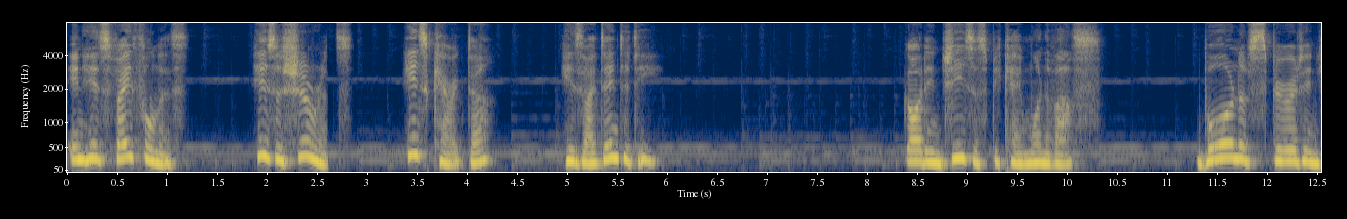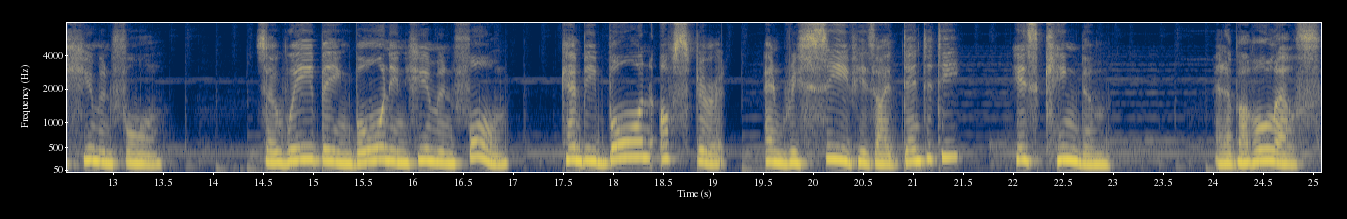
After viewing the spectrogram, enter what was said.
in His faithfulness, His assurance, His character, His identity. God in Jesus became one of us, born of spirit in human form. So we, being born in human form, can be born of spirit and receive His identity, His kingdom, and above all else,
